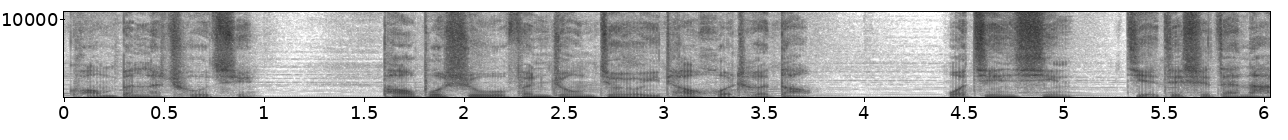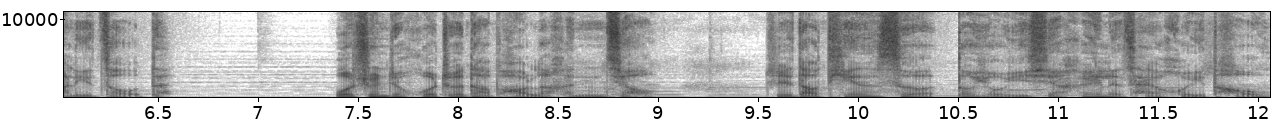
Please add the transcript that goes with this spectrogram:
狂奔了出去。跑步十五分钟就有一条火车道，我坚信姐姐是在那里走的。我顺着火车道跑了很久，直到天色都有一些黑了才回头。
